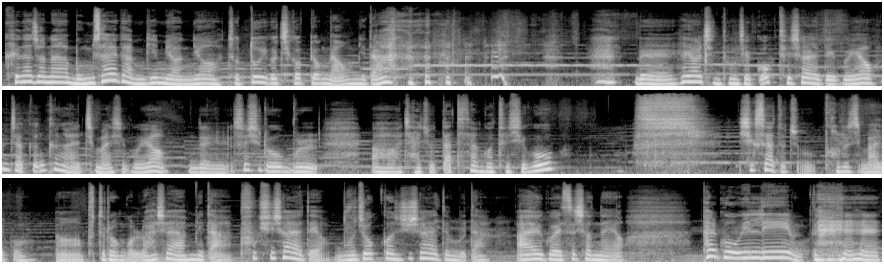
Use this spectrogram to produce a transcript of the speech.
그나저나 몸살 감기면요. 저 또 이거 직업병 나옵니다. 네, 해열 진통제 꼭 드셔야 되고요. 혼자 끙끙 앓지 마시고요. 네, 수시로 물, 아, 자주 따뜻한 거 드시고, 식사도 좀 거르지 말고, 어, 부드러운 걸로 하셔야 합니다. 푹 쉬셔야 돼요. 무조건 쉬셔야 됩니다. 아이고, 애쓰셨네요. 8951님,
